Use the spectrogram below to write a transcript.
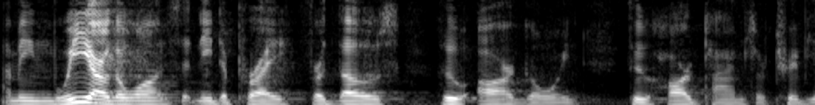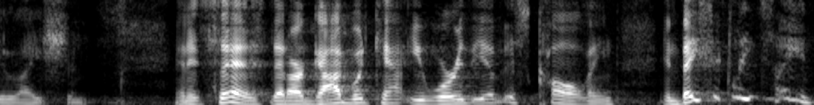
I mean, we are the ones that need to pray for those who are going through hard times or tribulation. And it says that our God would count you worthy of his calling, and basically saying,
